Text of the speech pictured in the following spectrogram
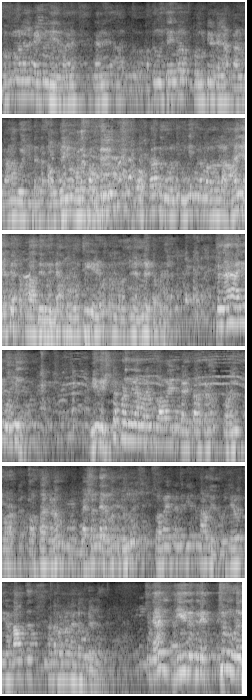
നമുക്ക് നിങ്ങളെല്ലാം കഴിക്കുകയും ചെയ്തിരുന്നു അങ്ങനെ ഞാൻ പത്ത് നൂറ്റമ്പത് പെൺകുട്ടിനെ കല്യാണം കാണാൻ- പോയിട്ടുണ്ട്. എന്റെ സൗന്ദര്യവും പോലെ സൗന്ദര്യവും ഒക്കാത്തത് കൊണ്ട് കുഞ്ഞിപ്പൂനം പറഞ്ഞ പോലെ ആരും എനിക്ക് ഇഷ്ടപ്പെടാതിരുന്നില്ല. പക്ഷെ നൂറ്റി എഴുപത്തിരണ്ടെണ്ണത്തിന് എന്നെ ഇഷ്ടപ്പെട്ടില്ല. പക്ഷെ ഞാൻ ആരെയും കൊന്നില്ല നീ ഇഷ്ടപ്പെടുന്നില്ല എന്ന് പറയുമ്പോൾ സ്വാഭാവികമായിട്ടും കഴുത്തറക്കണം കുടൽ പുറത്താക്കണം വിഷം തരണം ഇതൊന്നും സ്വാഭാവികമായിട്ടും എന്റെ ജീവിതത്തിൽ നടന്നില്ല. നൂറ്റി എഴുപത്തി രണ്ടാമത്തെ കണ്ട പെണ്ണാണ് എന്റെ കൂടെ ഉള്ളത് ഞാൻ ജീവിതത്തിൽ ഏറ്റവും കൂടുതൽ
